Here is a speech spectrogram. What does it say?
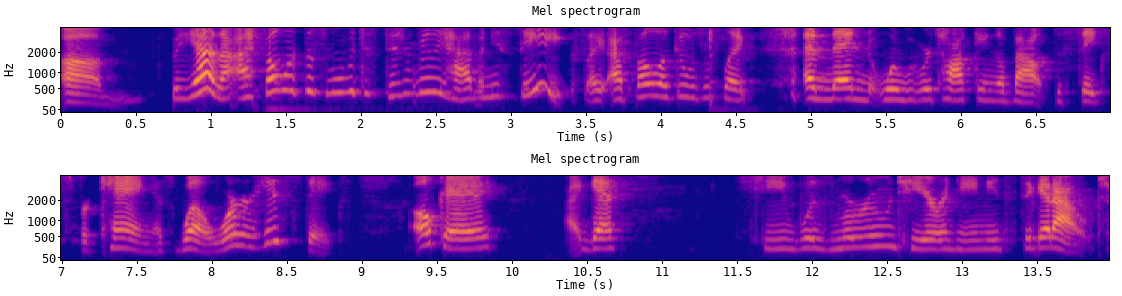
Um, but yeah, that, I felt like this movie just didn't really have any stakes. I, I felt like it was just like, and then when we were talking about the stakes for Kang as well, what are his stakes? Okay, I guess he was marooned here and he needs to get out.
